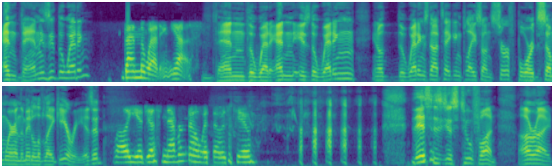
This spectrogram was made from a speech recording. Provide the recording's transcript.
and then is it the wedding? Then the wedding, yes. Then the wedding. And is the wedding, you know, the wedding's not taking place on surfboards somewhere in the middle of Lake Erie, is it? Well, you just never know with those two. this is just too fun. All right,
